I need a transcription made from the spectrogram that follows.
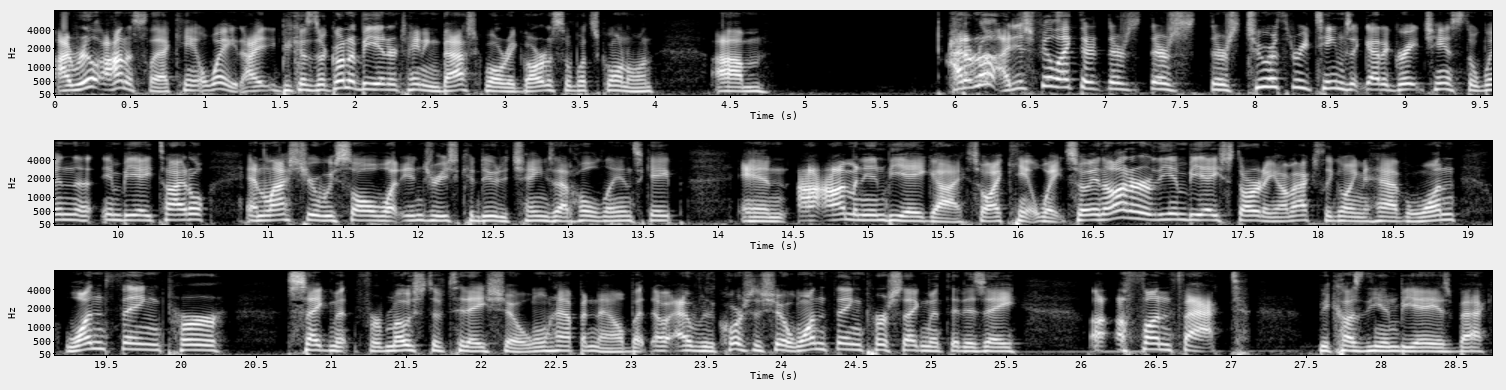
I really, honestly, I can't wait. I because they're going to be entertaining basketball regardless of what's going on. Um, I don't know. I just feel like there, there's there's there's two or three teams that got a great chance to win the NBA title, and last year we saw what injuries can do to change that whole landscape. And I, I'm an NBA guy, so I can't wait. So in honor of the NBA starting, I'm actually going to have one one thing per segment for most of today's show. It won't happen now, but uh, over the course of the show, one thing per segment that is a a, a fun fact because the NBA is back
